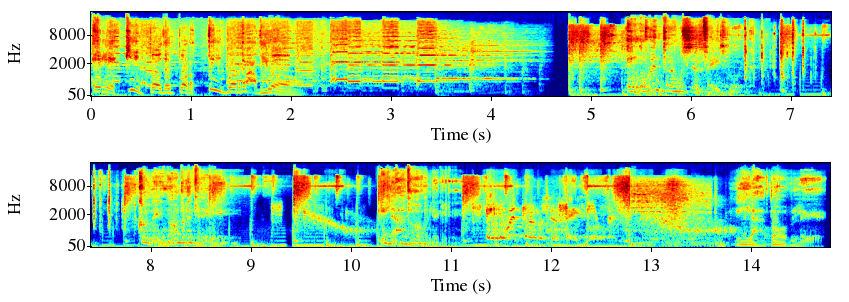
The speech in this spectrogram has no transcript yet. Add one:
el equipo deportivo radio. Encuéntranos en Facebook con el nombre de La Doble. Encuéntranos en Facebook. La Doble.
